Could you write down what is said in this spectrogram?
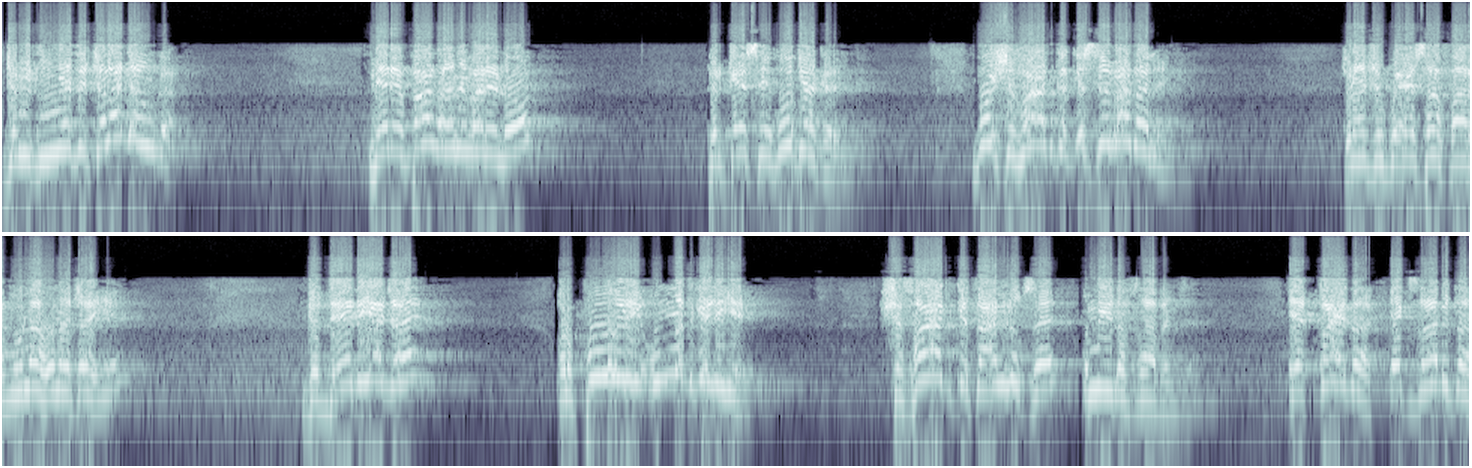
جب میں دنیا سے چلا جاؤں گا میرے بعد آنے والے لوگ پھر کیسے وہ کیا کریں گے؟ وہ شفاعت کا کس سے وعدہ لیں گے؟ چنانچہ کو ایسا فارمولہ ہونا چاہیے جو دے دیا جائے اور پوری امت کے لیے شفاعت کے تعلق سے امید افزا بن جائے۔ ایک قاعدہ، ایک ضابطہ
